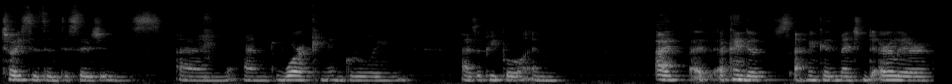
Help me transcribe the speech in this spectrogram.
choices and decisions um, and working and growing as a people. And I, I, I kind of, I think I mentioned earlier,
